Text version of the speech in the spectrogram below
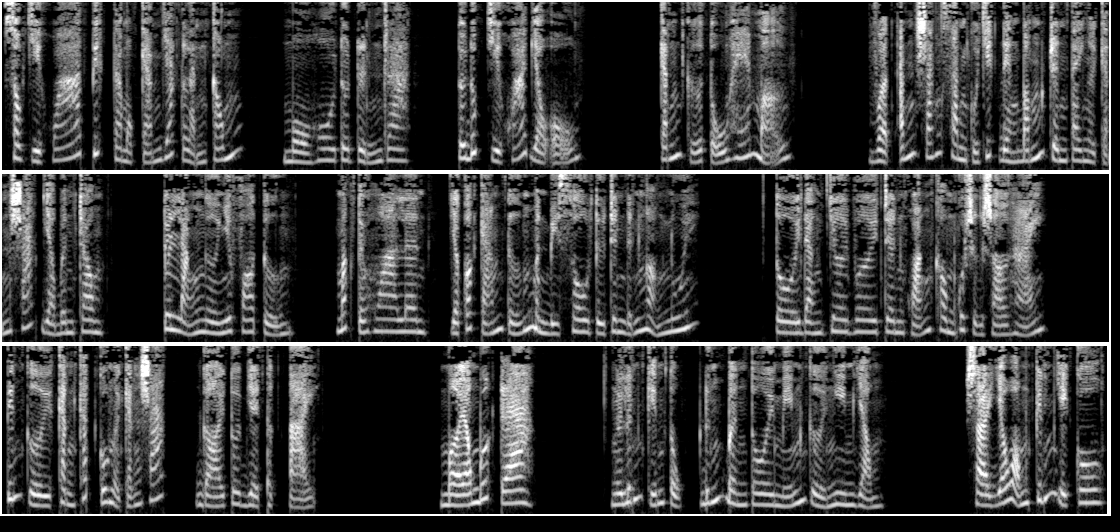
Sau chìa khóa tiết ra một cảm giác lạnh cống. Mồ hôi tôi rịn ra. Tôi đút chìa khóa vào ổ. Cánh cửa tủ hé mở. Vệt ánh sáng xanh của chiếc đèn bấm trên tay người cảnh sát vào bên trong. Tôi lặng người như pho tượng. Mắt tôi hoa lên và có cảm tưởng mình bị xô từ trên đỉnh ngọn núi. Tôi đang chơi vơi trên khoảng không của sự sợ hãi. Tiếng cười canh khách của người cảnh sát gọi tôi về thực tại. Mời ông bước ra. Người lính kiểm tục đứng bên tôi mỉm cười nghiêm giọng. Sao giấu ổng kính vậy cô?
